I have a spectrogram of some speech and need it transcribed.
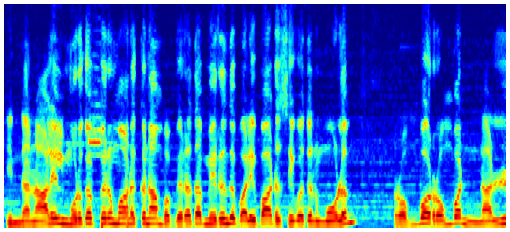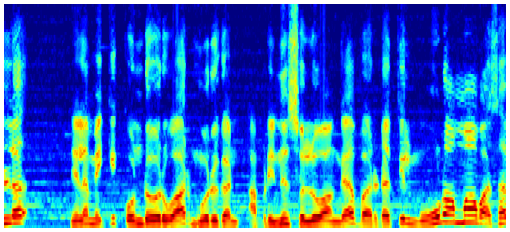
இந்த நாளில் முருகப்பெருமானுக்கு நாம் விரதம் இருந்து வழிபாடு செய்வதன் மூலம் ரொம்ப ரொம்ப நல்ல நிலைமைக்கு கொண்டு வருவார் முருகன் அப்படின்னு சொல்லுவாங்க. வருடத்தில் மூணு அமாவாசை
